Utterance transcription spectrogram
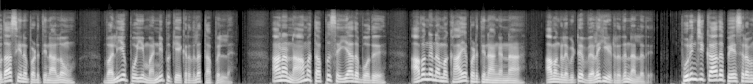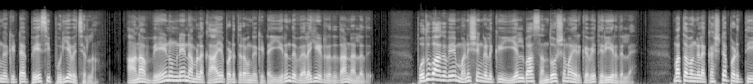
உதாசீனப்படுத்தினாலும் வலிய போய் மன்னிப்பு கேட்கறதுல தப்பில்ல. ஆனா நாம தப்பு செய்யாத போது அவங்க நம்ம காயப்படுத்தினாங்கன்னா அவங்கள விட்டு விலகிடுறது நல்லது. புரிஞ்சிக்காத பேசுறவங்க கிட்ட பேசி புரிய வச்சிடலாம் ஆனா வேணும்னே நம்மள காயப்படுத்துறவங்க கிட்ட இருந்து விலகிடுறது தான் நல்லது. பொதுவாகவே மனுஷங்களுக்கு இயல்பா சந்தோஷமா இருக்கவே தெரியறதில்ல. மத்தவங்கள கஷ்டப்படுத்தி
